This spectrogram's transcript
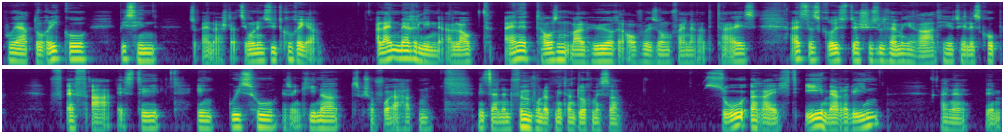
Puerto Rico bis hin zu einer Station in Südkorea. Allein Merlin erlaubt eine tausendmal höhere Auflösung feiner Details als das größte schüsselförmige Radioteleskop FAST in Guizhou, also in China, das wir schon vorher hatten, mit seinen 500 Metern Durchmesser. So erreicht E. Merlin eine dem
